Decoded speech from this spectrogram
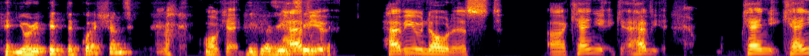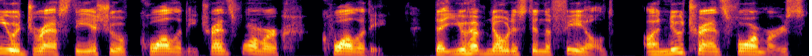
Can you repeat the questions? okay. because have you have you noticed uh, can you have you can you can you address the issue of quality, transformer quality, that you have noticed in the field on new transformers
